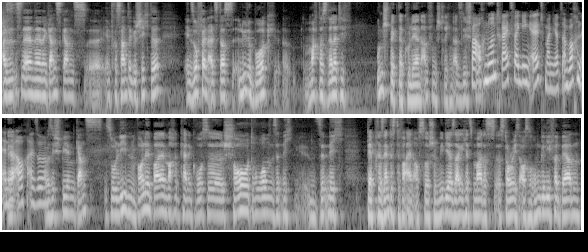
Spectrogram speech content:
Also es ist eine, eine ganz, ganz äh, interessante Geschichte insofern, als dass Lüneburg äh, macht das relativ unspektakulär in Anführungsstrichen. Also die es war auch nur ein 3-2 gegen Eltmann jetzt am Wochenende ja, auch. Also. Aber sie spielen ganz soliden Volleyball, machen keine große Show drum, sind nicht, sind nicht der präsenteste Verein auf Social Media, sage ich jetzt mal, dass Stories außenrum geliefert werden,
